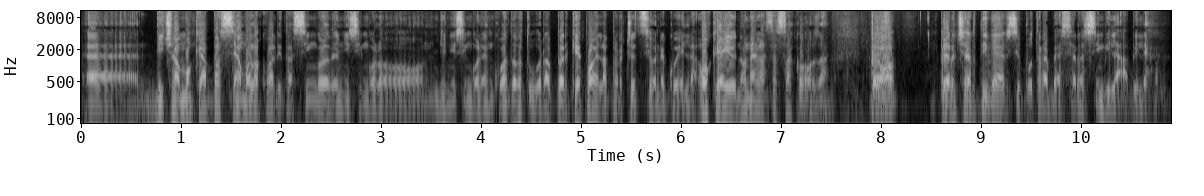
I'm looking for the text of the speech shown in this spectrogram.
eh, diciamo che abbassiamo la qualità singola di ogni, singolo, di ogni singola inquadratura perché poi la percezione è quella. Ok, non è la stessa cosa, però per certi versi potrebbe essere assimilabile.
